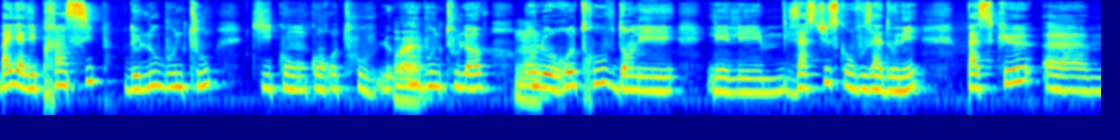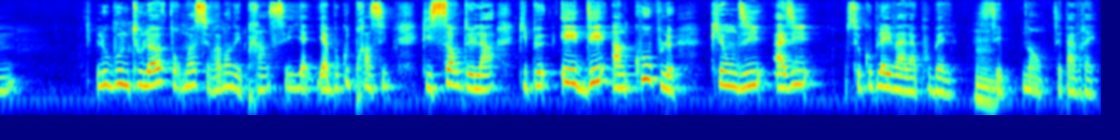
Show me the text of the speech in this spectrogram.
bah, il y a les principes de l'Ubuntu qui qu'on qu'on retrouve. Le Ouais. Ubuntu Love, on le retrouve dans les, les, les, les astuces qu'on vous a données. Parce que euh, l'Ubuntu Love, pour moi, c'est vraiment des principes. Il y, a, il y a beaucoup de principes qui sortent de là, qui peut aider un couple qui ont dit, vas-y, ce couple-là, il va à la poubelle. C'est Non, c'est pas vrai.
